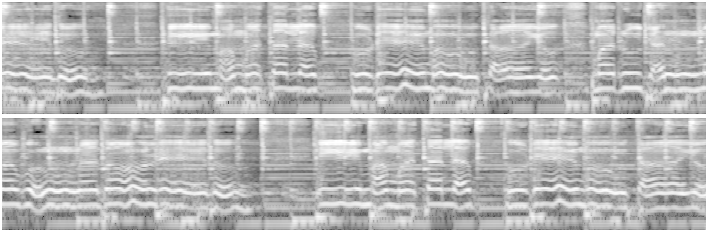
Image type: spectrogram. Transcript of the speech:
లేదు. ఈ మమతలప్పుడేమవుతాయో మరు జన్మ ఉన్నదో లేదు. ఈ మమతలప్పుడేమవుతాయో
